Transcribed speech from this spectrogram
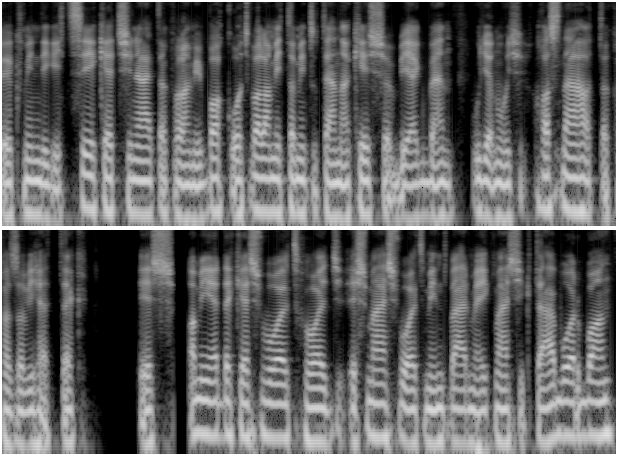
ők mindig így széket csináltak, valami bakot, valamit, amit utána a későbbiekben ugyanúgy használhattak, hazavihettek. És ami érdekes volt, hogy, és más volt, mint bármelyik másik táborban,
